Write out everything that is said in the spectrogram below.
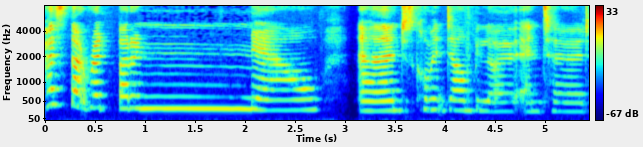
press that red button now and just comment down below entered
